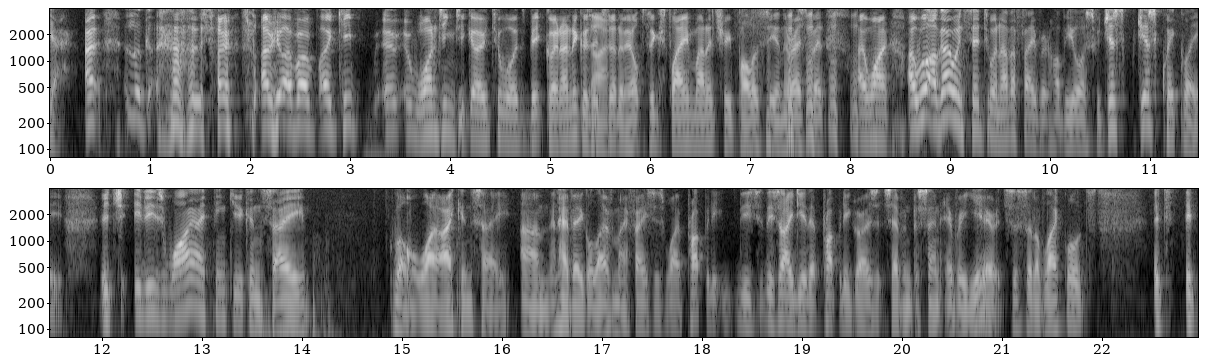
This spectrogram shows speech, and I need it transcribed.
yeah. I, look, so I, I, I keep uh, wanting to go towards Bitcoin only because it sort of helps explain monetary policy and the rest. but I won't. I will. I'll go instead to another favorite hobby horse. Which just just quickly, it it is why I think you can say. Well, why I can say um, and have egg all over my face is why property this this idea that property grows at seven percent every year. It's just sort of like, well, it's it's it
